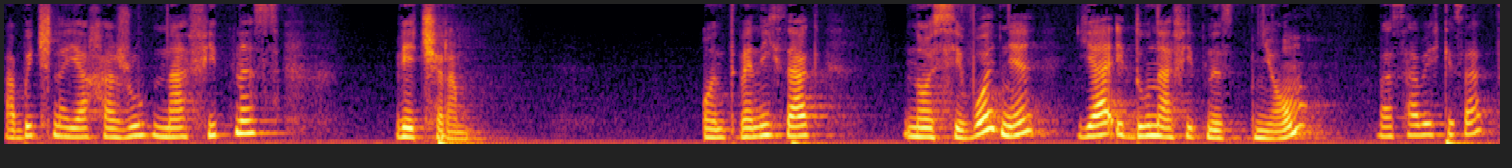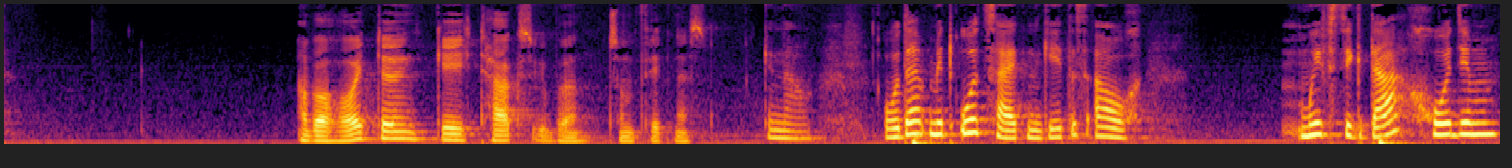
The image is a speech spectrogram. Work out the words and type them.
Обычно я хожу на фитнес вечером. Und wenn ich sage, но сегодня я иду на фитнес днем, was habe ich gesagt? Aber heute gehe ich tagsüber zum Fitness. Genau. Oder mit Uhrzeiten geht es auch. Мы всегда ходим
